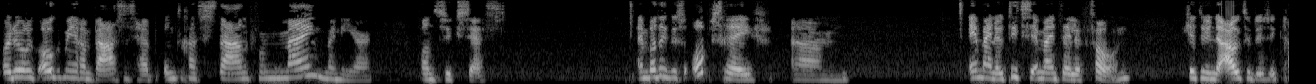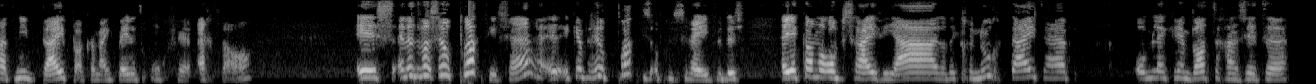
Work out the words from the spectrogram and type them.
Waardoor ik ook meer een basis heb om te gaan staan voor mijn manier van succes. En wat ik dus opschreef um, in mijn notities in mijn telefoon. Ik zit nu in de auto, dus ik ga het niet bijpakken, maar ik weet het ongeveer echt wel. Is, en het was heel praktisch, hè? Ik heb heel praktisch opgeschreven. Dus je kan wel opschrijven, ja, dat ik genoeg tijd heb om lekker in bad te gaan zitten.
